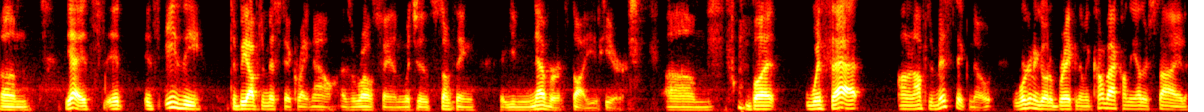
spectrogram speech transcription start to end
um, yeah, it's it it's easy to be optimistic right now as a Royals fan, which is something that you never thought you'd hear. Um, but with that, on an optimistic note, we're going to go to break, and then we come back on the other side.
